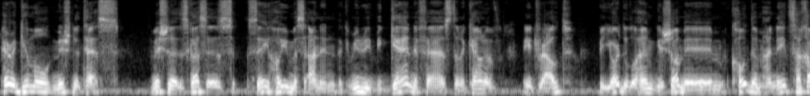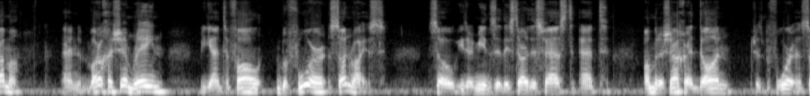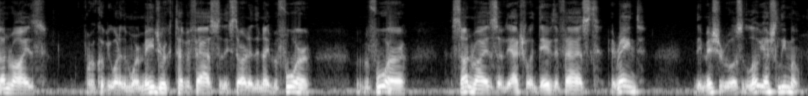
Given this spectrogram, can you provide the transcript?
Paragimel Mishnah Tes. The Mishnah discusses, say Hayu Mesanin, the community began a fast on account of a drought. Lohem geshamim kodem hanetz hachama. And Baruch Hashem, rain began to fall before sunrise. So either it means that they started this fast at Amr Shachar at dawn, which is before sunrise, or it could be one of the more major type of fasts, so they started the night before. But before sunrise of the actual day of the fast, it rained. The Mishnah rules lo yashlimo.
